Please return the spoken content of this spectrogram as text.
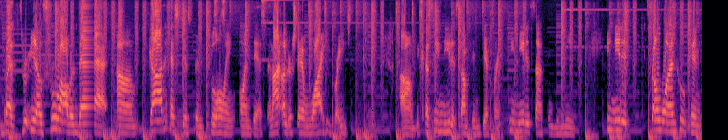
but through you know through all of that, um, God has just been blowing on this, and I understand why He raised me. Um, because He needed something different. He needed something unique. He needed someone who can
